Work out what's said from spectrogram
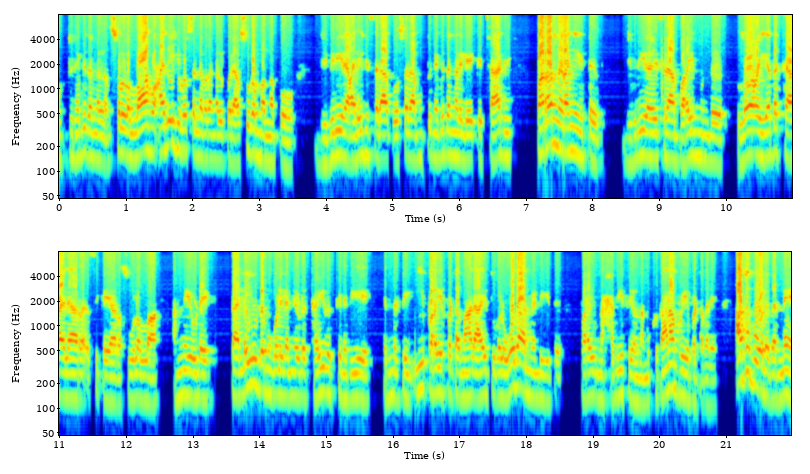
മുത്തുനബി തങ്ങൾ സല്ലാഹു അലഹി വസ്ലമ തങ്ങൾക്ക് ഒരു അസുഖം വന്നപ്പോ ജിബിരി അലഹി സ്വലാത്തു വസ്സലാം മുത്തുനബി തങ്ങളിലേക്ക് ചാടി പറന്നിറങ്ങിയിട്ട് ജിബിരി അലൈഹി സ്വലാം പറയുന്നുണ്ട് റസൂലല്ലാ അങ്ങയുടെ തലയുടെ മുകളിൽ അങ്ങയുടെ കൈവെക്ക് നബിയെ എന്നിട്ട് ഈ പറയപ്പെട്ട നാലായത്തുകൾ ഓതാൻ വേണ്ടിയിട്ട് പറയുന്ന ഹദീസുകൾ നമുക്ക് കാണാൻ പ്രിയപ്പെട്ടവരെ. അതുപോലെ തന്നെ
